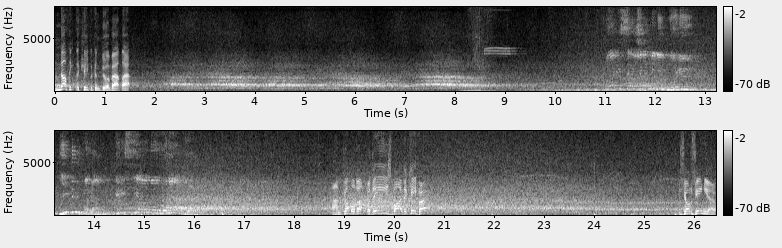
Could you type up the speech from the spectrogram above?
Nothing the keeper can do about that. Paris Saint-Germain'in golü 7 numara Cristiano Ronaldo. And gobbled up with ease by the keeper. Jorginho.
